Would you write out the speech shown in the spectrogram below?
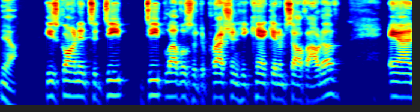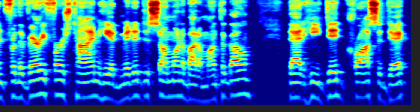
Yeah. He's gone into deep, deep levels of depression he can't get himself out of. And for the very first time, he admitted to someone about a month ago that he did cross addict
